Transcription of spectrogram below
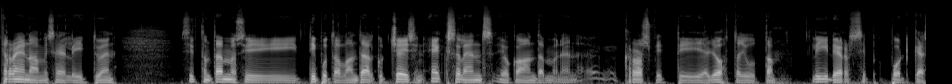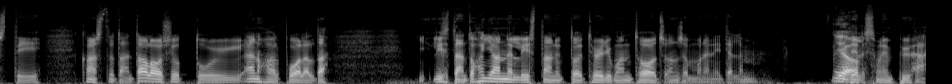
treenaamiseen liittyen. Sitten on tämmöisiä, tiputellaan täällä kuin Chasing Excellence, joka on tämmöinen crossfittiä ja johtajuutta leadership-podcastia, kanssa jotain talousjuttuja NHL-puolelta. Lisätään tuohon Jannen listaan nyt toi 31 Thoughts on semmoinen itselle, joo. itselle semmoinen pyhä,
